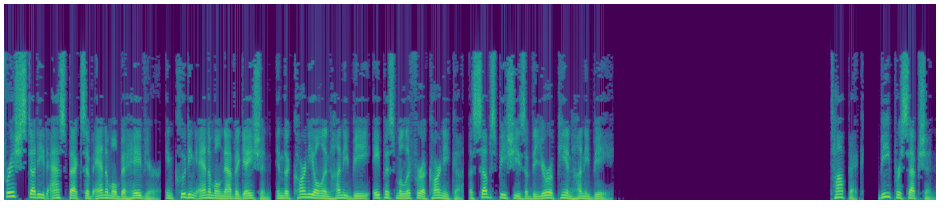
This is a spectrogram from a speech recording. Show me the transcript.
Frisch studied aspects of animal behavior, including animal navigation, in the Carniolan honey bee Apis mellifera carnica, a subspecies of the European honey bee. Bee perception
